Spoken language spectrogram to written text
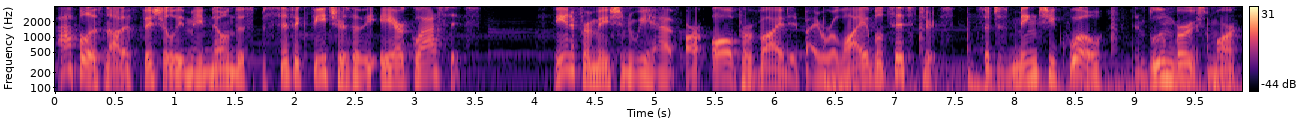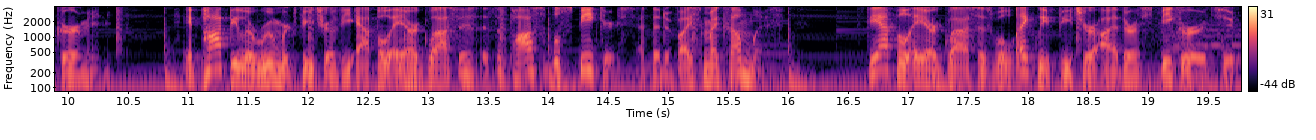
Apple has not officially made known the specific features of the AR glasses. The information we have are all provided by reliable tipsters such as Ming-Chi Kuo and Bloomberg's Mark Gurman. A popular rumored feature of the Apple AR glasses is the possible speakers that the device might come with. The Apple AR glasses will likely feature either a speaker or two,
